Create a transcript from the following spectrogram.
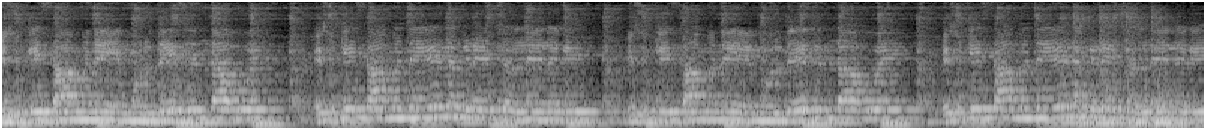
इसके सामने मुर्दे जिंदा हुए इसके सामने लंगड़े चलने लगे इसके सामने मुर्दे जिंदा हुए इसके सामने लंगड़े चलने लगे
